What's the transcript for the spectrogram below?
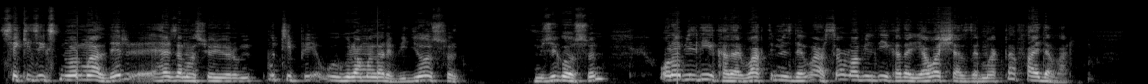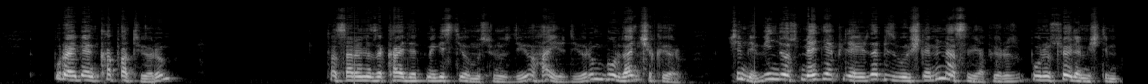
8x normaldir. Her zaman söylüyorum bu tip uygulamaları video olsun, müzik olsun olabildiği kadar vaktimizde varsa olabildiği kadar yavaş yazdırmakta fayda var. Burayı ben kapatıyorum. Tasarınızı kaydetmek istiyor musunuz diyor. Hayır diyorum. Buradan çıkıyorum. Şimdi Windows Media Player'da biz bu işlemi nasıl yapıyoruz? Bunu söylemiştim.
